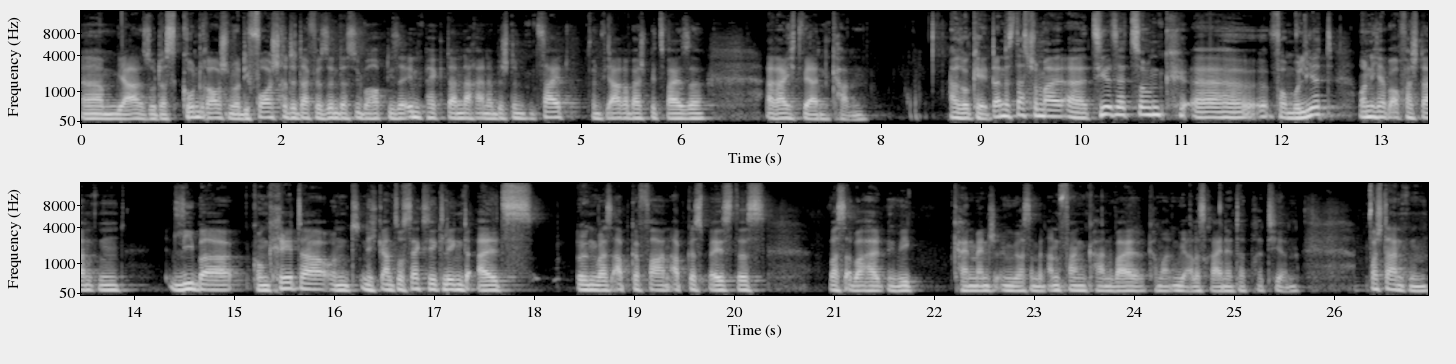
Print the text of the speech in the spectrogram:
ähm, ja, so das Grundrauschen oder die Vorschritte dafür sind, dass überhaupt dieser Impact dann nach einer bestimmten Zeit, fünf Jahre beispielsweise, erreicht werden kann. Also okay, dann ist das schon mal äh, Zielsetzung äh, formuliert und ich habe auch verstanden, lieber konkreter und nicht ganz so sexy klingt, als irgendwas abgefahren, abgespacedes, was aber halt irgendwie kein Mensch irgendwie was damit anfangen kann, weil kann man irgendwie alles reininterpretieren. Verstanden.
